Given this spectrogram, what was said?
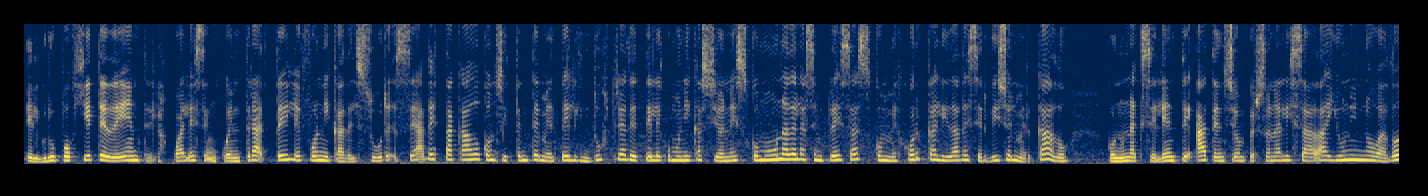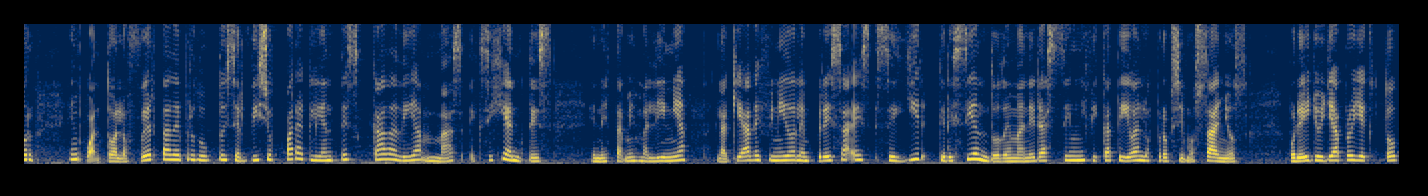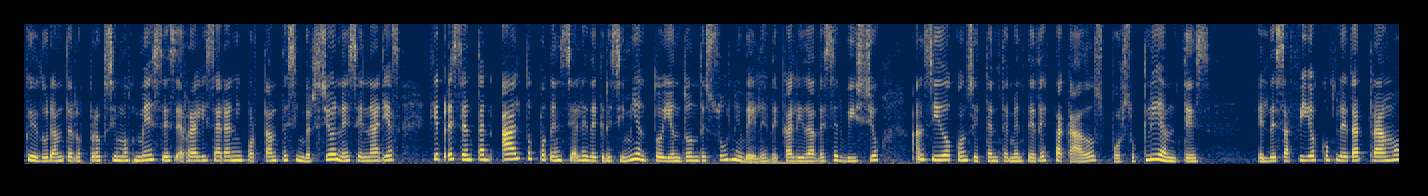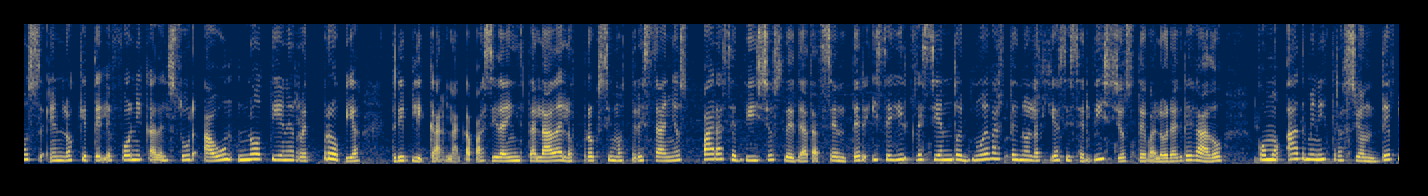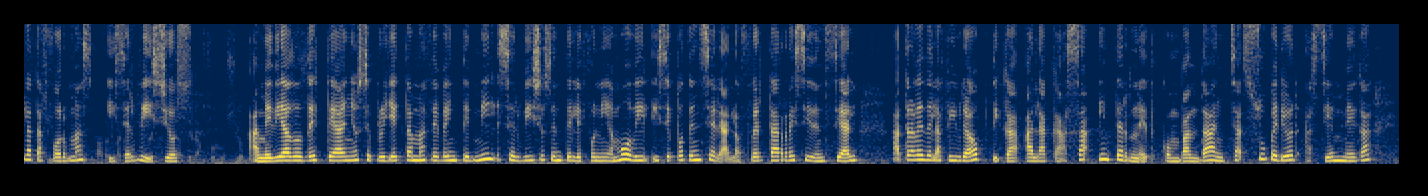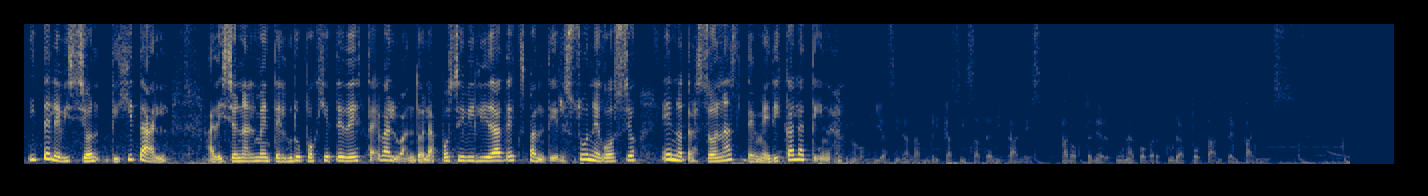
El grupo GTD, entre las cuales se encuentra Telefónica del Sur, se ha destacado consistentemente en la industria de telecomunicaciones como una de las empresas con mejor calidad de servicio al mercado, con una excelente atención personalizada y un innovador en cuanto a la oferta de productos y servicios para clientes cada día más exigentes. En esta misma línea, la que ha definido la empresa es seguir creciendo de manera significativa en los próximos años. Por ello, ya proyectó que durante los próximos meses realizarán importantes inversiones en áreas que presentan altos potenciales de crecimiento y en donde sus niveles de calidad de servicio han sido consistentemente destacados por sus clientes. El desafío es completar tramos en los que Telefónica del Sur aún no tiene red propia, triplicar la capacidad instalada en los próximos tres años para servicios de data center y seguir creciendo en nuevas tecnologías y servicios de valor agregado como administración de plataformas y servicios. A mediados de este año se proyectan más de 20.000 servicios en telefonía móvil y se potenciará la oferta residencial a través de la fibra óptica a la casa, internet con banda ancha superior a 100 mega y televisión digital. Adicionalmente, el grupo GTD está evaluando la posibilidad de expandir su negocio en otras zonas de América Latina.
